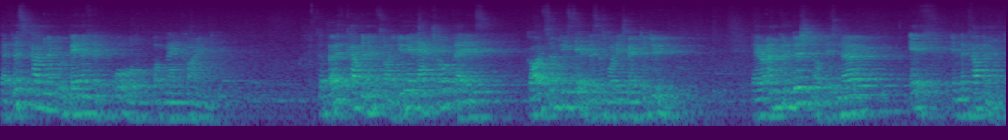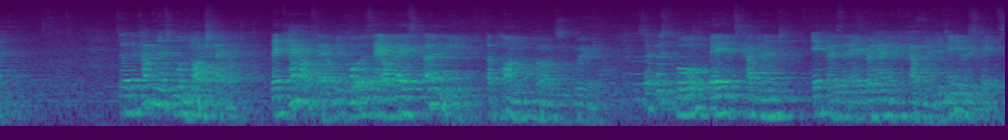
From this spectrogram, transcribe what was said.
that this covenant would benefit all of mankind. So both covenants are unilateral, that is, God simply said this is what he's going to do. They are unconditional, there's no if in the covenant. So the covenants will not fail. They cannot fail because they are based only upon God's word. So first of all, David's covenant echoes the Abrahamic covenant in many respects.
